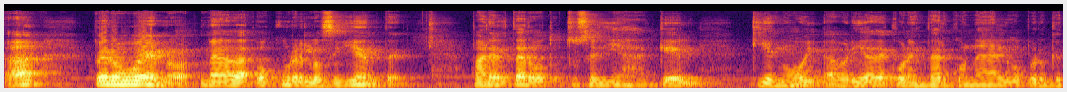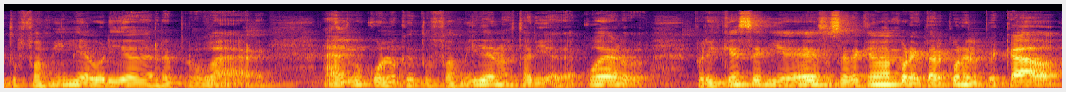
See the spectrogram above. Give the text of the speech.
¿ah? Pero bueno, nada, ocurre lo siguiente. Para el tarot tú serías aquel quien hoy habría de conectar con algo, pero que tu familia habría de reprobar, algo con lo que tu familia no estaría de acuerdo. Pero ¿y qué sería eso? ¿Será que vas a conectar con el pecado?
